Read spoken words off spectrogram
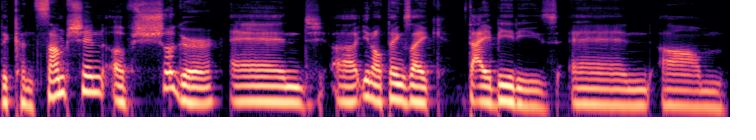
the consumption of sugar and uh, you know things like diabetes and um,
